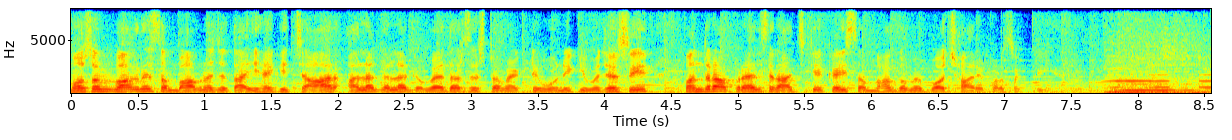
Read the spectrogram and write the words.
मौसम विभाग ने संभावना जताई है कि चार अलग अलग वेदर सिस्टम एक्टिव होने की वजह से 15 अप्रैल से राज्य के कई संभागों में बौछारें पड़ सकती हैं।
